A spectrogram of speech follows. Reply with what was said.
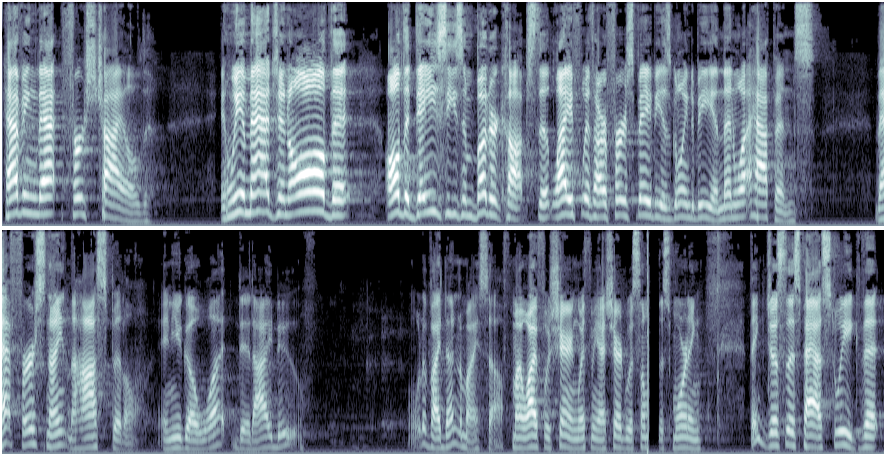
having that first child. And we imagine all that all the daisies and buttercups that life with our first baby is going to be. And then what happens? That first night in the hospital, and you go, What did I do? What have I done to myself? My wife was sharing with me, I shared with someone this morning, I think just this past week, that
